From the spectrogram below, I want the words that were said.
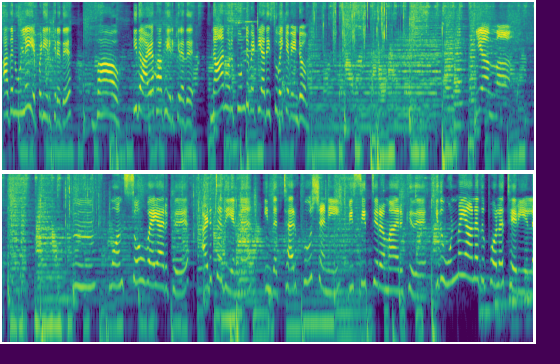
அதன் உள்ளே எப்படி இருக்கிறது? வாவ் இது அழகாக இருக்கிறது. நான் ஒரு துண்டு வெட்டி அதை சுவைக்க வேண்டும். யம்மா ம், மோன் சுவையா இருக்கு. அடுத்தது என்ன? இந்த தர்பூசணி விசித்திரமா இருக்குது. இது உண்மையானது போல தெரியல.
